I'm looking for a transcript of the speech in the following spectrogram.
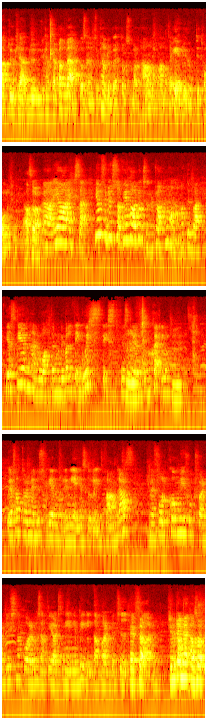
Att du kan, du, du kan släppa ett verk och sen så kan du berätta också vad den handlar om. Annars är det ju upp till tolkning. Alltså, Ja, ja exakt. Jo för du sa, för jag hörde också när du pratade med honom att du bara, jag skrev den här låten och det var lite egoistiskt för jag skrev Mm. den för mig själv. Mm. Och jag fattar vad du menar, du skrev den för din egen skull och inte för andras. Men folk kommer ju fortfarande lyssna på den och sen få göra sin egen bild av vad den betyder Exakt. för, Ja, men det med, alltså,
